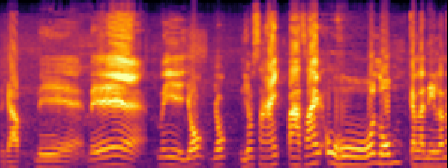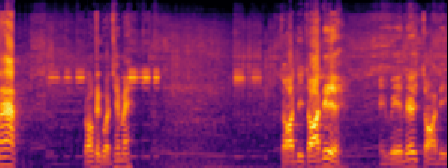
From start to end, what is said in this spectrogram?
นะครับนี่นี่นี่ยกยกเลี้ยวซ้ายปาดซ้ายโอ้โหล้มกันละเนระนาดร้องเพลงก่อนใช่ไหม จอดดิจอดดิไอเวนเอ้ยจอดดิ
